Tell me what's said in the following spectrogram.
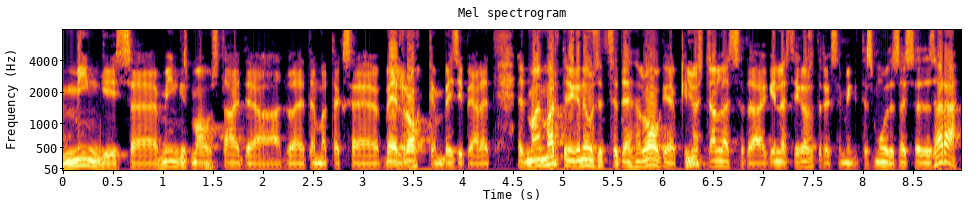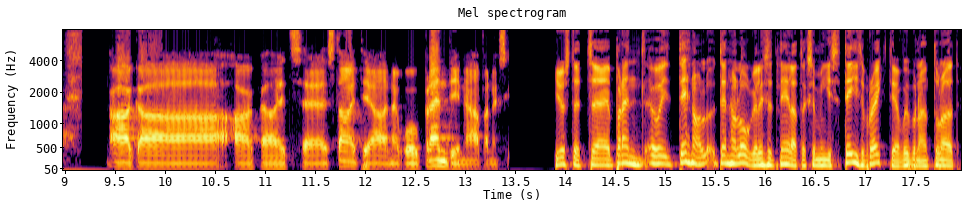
mingis, äh, mingis mahus staadiale tõmmatakse veel rohkem vesi peale, et. et ma olen Martiniga nõus, et see tehnoloogia jääb kindlasti Just. alles, seda kindlasti kasutatakse mingites muudes asjades ära. aga, aga et see staadia nagu brändina pannakse just, et see bränd või tehnolo-, tehnoloogia lihtsalt neelatakse mingisse teise projekti ja võib-olla nad tulevad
